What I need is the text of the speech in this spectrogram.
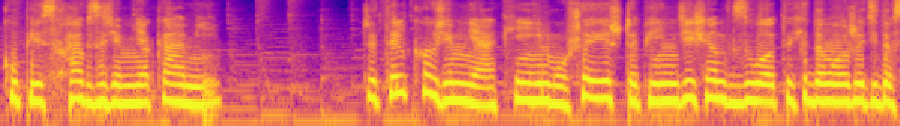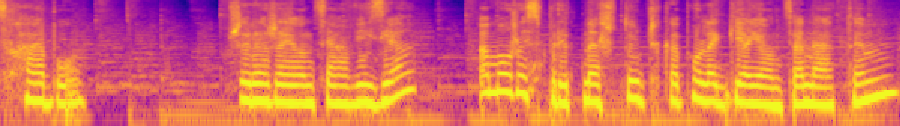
kupię schab z ziemniakami. Czy tylko ziemniaki i muszę jeszcze 50 zł dołożyć do schabu. Przerażająca wizja? A może sprytna sztuczka polegająca na tym,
